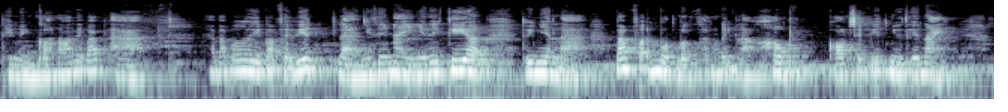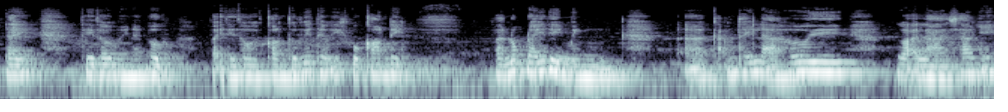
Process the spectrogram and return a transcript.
thì mình có nói với bắp là À, bác ơi bác phải viết là như thế này như thế kia. Tuy nhiên là bác vẫn một mực khẳng định là không con sẽ viết như thế này. Đấy thì thôi mình lại ừ vậy thì thôi con cứ viết theo ý của con đi. Và lúc đấy thì mình à, cảm thấy là hơi gọi là sao nhỉ?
